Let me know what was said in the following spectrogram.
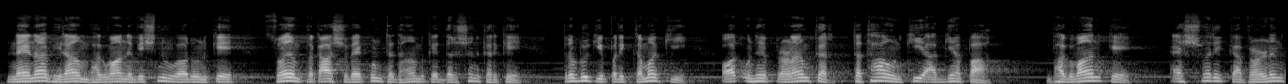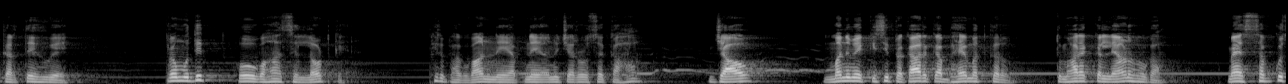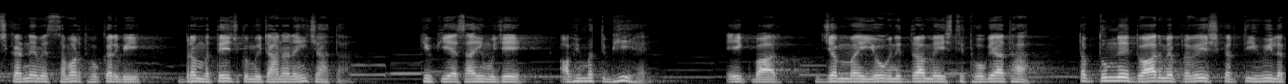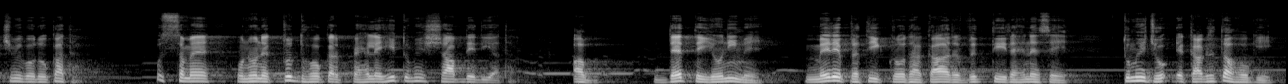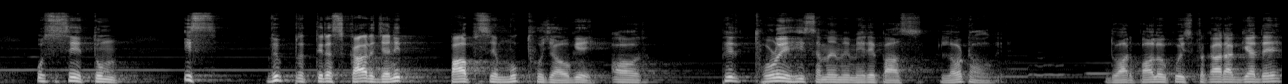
नयनाभिराम भगवान विष्णु और उनके स्वयं प्रकाश वैकुंठ धाम के दर्शन करके प्रभु की परिक्रमा की और उन्हें प्रणाम कर तथा उनकी आज्ञा पा। भगवान के ऐश्वर्य का वर्णन करते हुए प्रमुदित हो वहाँ से लौट गए। फिर भगवान ने अपने अनुचरों से कहा, जाओ, मन में किसी प्रकार का भय मत करो। तुम्हारा कल्याण होगा। मैं सब कुछ करने में समर्थ होकर भी ब्रह्म तेज को मिटाना नहीं चाहता, क्योंकि ऐसा ही मुझे अभिमत भी है। एक बार जब मैं योग निद्रा में स्थित हो गया था, तब तुमने द्वार में प्रवेश करती हुई लक्ष्मी को रोका था। उस समय उन्होंने क्रुद्ध होकर पहले ही तुम्हें शाप दे दिया था। अब दैत्य योनि में मेरे प्रति क्रोधाकार वृत्ति रहने से तुम्हें जो एकाग्रता होगी, उससे तुम इस विप्र तिरस्कार जनित पाप से मुक्त हो जाओगे और फिर थोड़े ही समय में मेरे पास लौट आओगे। द्वारपालों को इस प्रकार आज्ञा दे,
